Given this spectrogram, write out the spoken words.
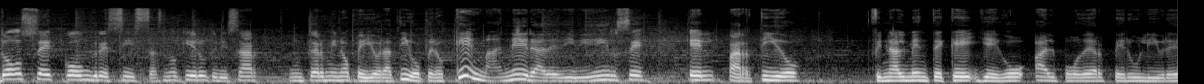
12 congresistas. No quiero utilizar un término peyorativo, pero qué manera de dividirse el partido finalmente que llegó al poder Perú Libre.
